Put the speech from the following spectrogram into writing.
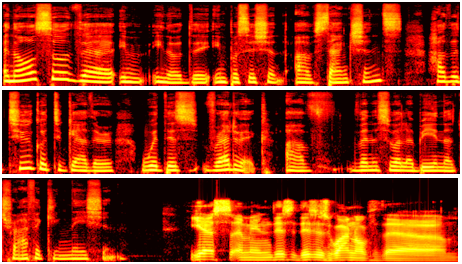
and also the you know the imposition of sanctions. How the two go together with this rhetoric of Venezuela being a trafficking nation. Yes, I mean this this is one of the um,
